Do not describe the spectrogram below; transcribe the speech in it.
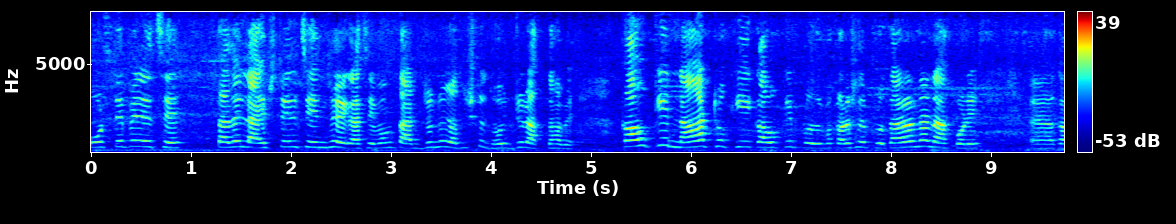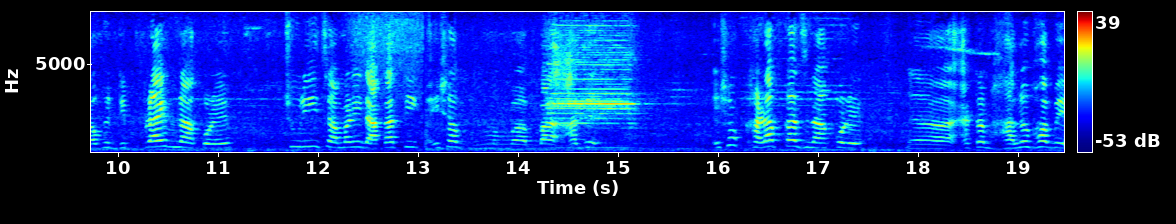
করতে পেরেছে, তাদের লাইফস্টাইল চেঞ্জ হয়ে গেছে এবং তার জন্য যথেষ্ট ধৈর্য রাখতে হবে। কাউকে না ঠকিয়ে, কাউকে কারোর সাথে প্রতারণা না করে কাউকে ডিপ্রাইভ না করে চুরি, চামারি, ডাকাতি, এসব আগে এসব খারাপ কাজ না করে একটা ভালোভাবে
